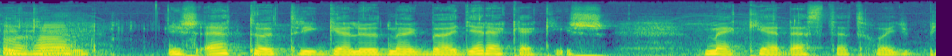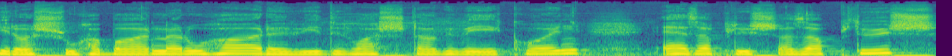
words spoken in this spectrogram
Igen. És ettől triggelődnek be a gyerekek is. Megkérdezted, hogy piros ruha, barna ruha, rövid, vastag, vékony, ez a plüss, az a plüss,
